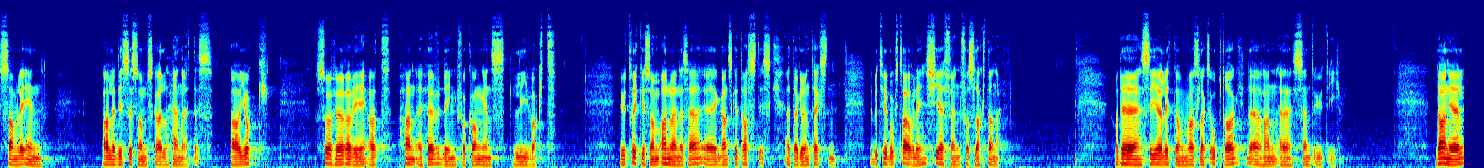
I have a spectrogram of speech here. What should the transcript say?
samle inn alle disse som skal henrettes, Arjok, så hører vi at han er høvding for kongens livvakt. Uttrykket som anvendes her, er ganske drastisk etter grunnteksten. Det betyr bokstavelig 'sjefen for slakterne'. Og Det sier litt om hva slags oppdrag det er han er sendt ut i. Daniel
